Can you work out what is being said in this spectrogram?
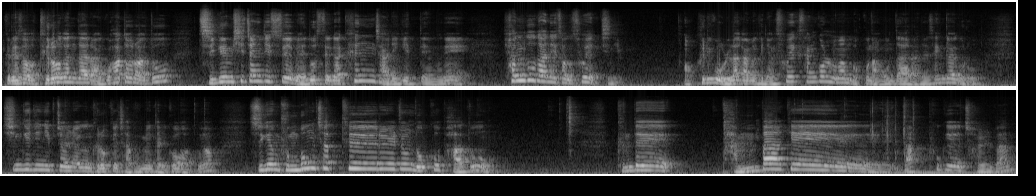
그래서 들어간다라고 하더라도 지금 시장 지수의 매도세가 큰 자리이기 때문에 현 구간에선 소액 진입 어, 그리고 올라가면 그냥 소액 산 걸로만 먹고 나온다라는 생각으로 신규 진입 전략은 그렇게 잡으면 될 것 같고요. 지금 분봉 차트를 좀 놓고 봐도 근데 단박의 낙폭의 절반?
